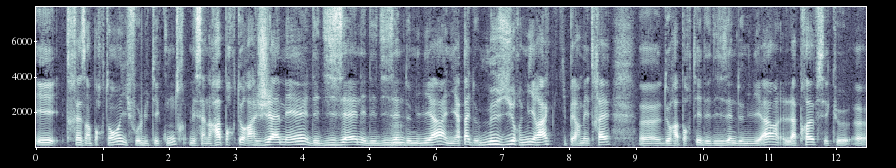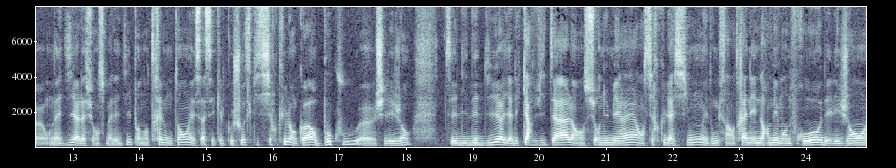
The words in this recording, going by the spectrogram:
est très important, il faut lutter contre, mais ça ne rapportera jamais des dizaines et des dizaines de milliards. Il n'y a pas de mesure miracle qui permettrait euh, de rapporter des dizaines de milliards. La preuve, c'est que euh, on a dit à l'assurance maladie pendant très longtemps, et ça c'est quelque chose qui circule encore beaucoup chez les gens, c'est l'idée de dire il y a des cartes vitales en surnuméraire, en circulation, et donc ça entraîne énormément de fraude, et les gens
